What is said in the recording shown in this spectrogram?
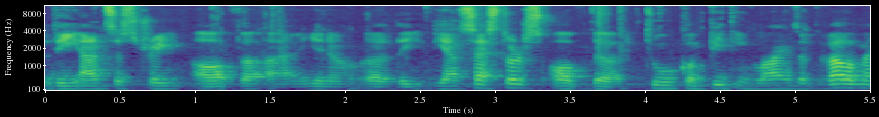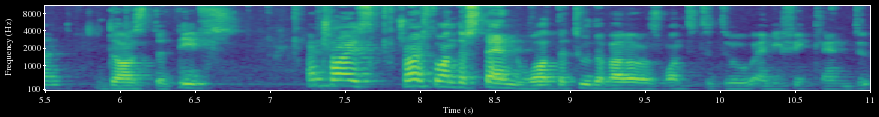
the ancestry of, uh, you know, uh, the, the ancestors of the two competing lines of development, does the diffs, and tries, tries to understand what the two developers wanted to do and if it can, do,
